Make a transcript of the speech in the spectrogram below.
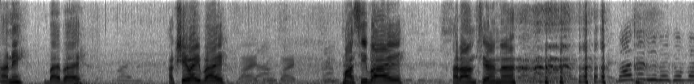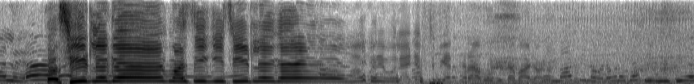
नानी बाय बाय अक्षय भाई बाय मासी बाय आराम से आना बासठ ये देखो पहले आ, तो सीट ले गए मासी की सीट ले गए। बोला जब तबीयत खराब होगी तब आ जाना। है।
